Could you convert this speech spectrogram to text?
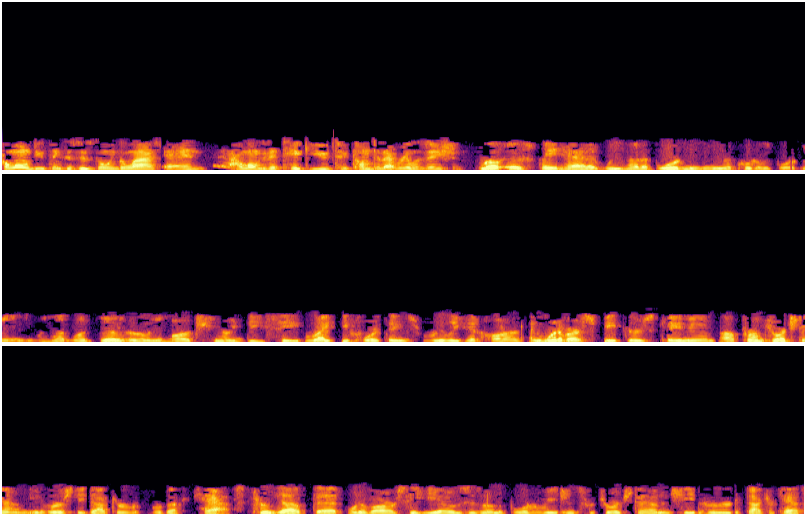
How long do you think this is going to last? And how long did it take you to come to that realization? Well, as fate had it, we had a board meeting. We had quarterly board meetings. We had one very early in March here in D.C., right before things really hit hard. And one of our speakers came in uh, from Georgetown University, Dr. Rebecca Katz. Turns out that one of our CEOs is on the board of regents for Georgetown, and she'd heard Dr. Katz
